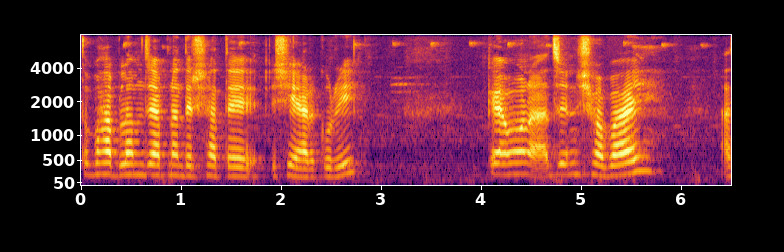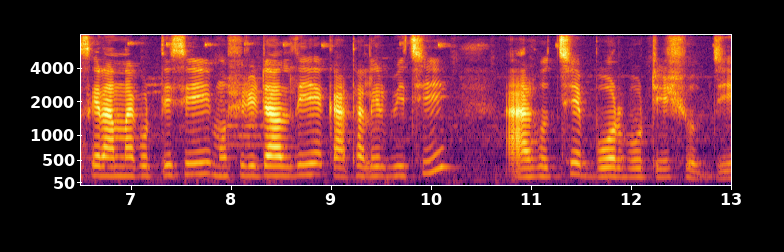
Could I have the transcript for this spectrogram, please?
তো ভাবলাম যে আপনাদের সাথে শেয়ার করি। কেমন আছেন সবাই? আজকে রান্না করতেছি মসুরি ডাল দিয়ে, কাঁঠালের বিচি আর হচ্ছে বরবটির সবজি।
